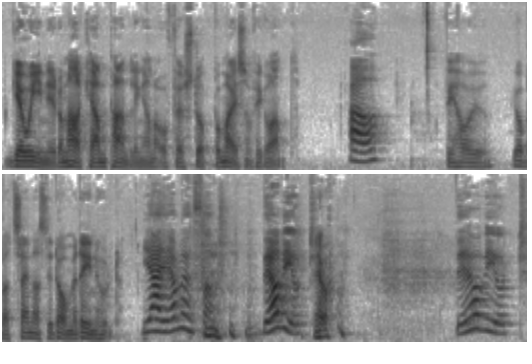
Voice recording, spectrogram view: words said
gå in i de här kamphandlingarna och få stopp på mig som figurant. Ja, Vi har ju jobbat senast idag med din hund. jajamensan. Det har vi gjort. Ja. Det har vi gjort.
